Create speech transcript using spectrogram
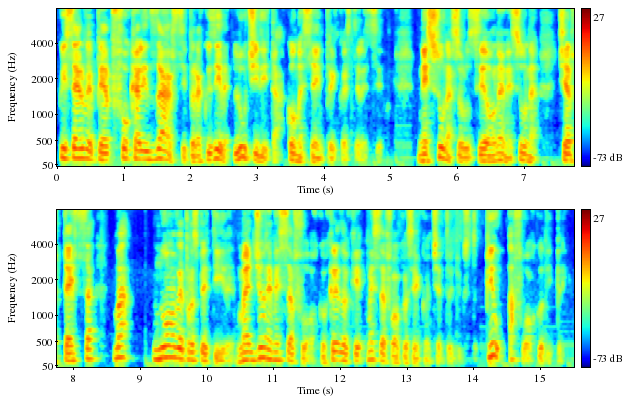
Qui serve per focalizzarsi, per acquisire lucidità, come sempre in queste lezioni. Nessuna soluzione, nessuna certezza, ma nuove prospettive, maggiore messa a fuoco. Credo che messa a fuoco sia il concetto giusto, più a fuoco di prima.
